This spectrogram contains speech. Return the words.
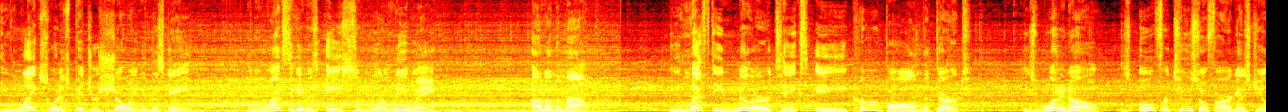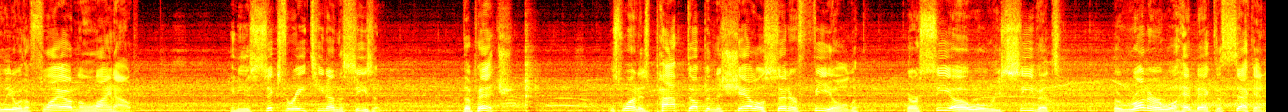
He likes what his pitcher's showing in this game, and he wants to give his ace some more leeway out on the mound. The lefty Miller takes a curveball in the dirt. He's 1 0. He's 0 for 2 so far against Giolito with a flyout and a lineout. And he is 6 for 18 on the season. The pitch. This one is popped up in the shallow center field. Garcia will receive it. The runner will head back to second.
